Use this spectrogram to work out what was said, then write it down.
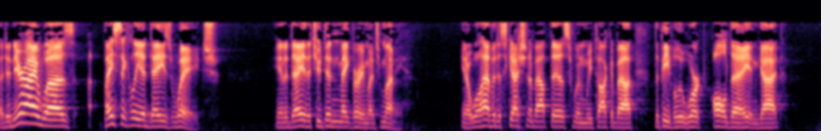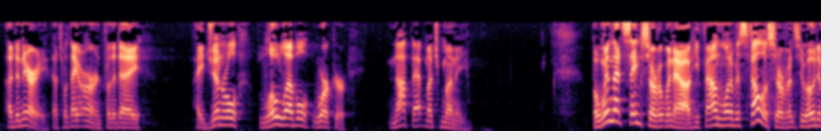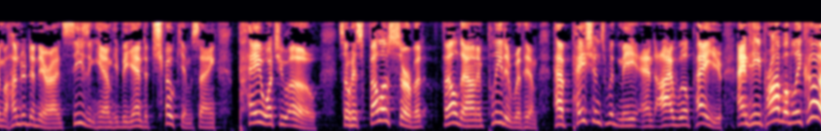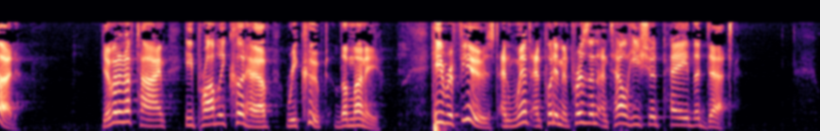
A denarii was basically a day's wage in a day that you didn't make very much money. You know, we'll have a discussion about this when we talk about the people who worked all day and got a denarii. That's what they earned for the day. A general low level worker not that much money. But when that same servant went out, he found one of his fellow servants who owed him a hundred denarii, and seizing him, he began to choke him, saying, Pay what you owe. So his fellow servant fell down and pleaded with him, Have patience with me, and I will pay you. And he probably could. Given enough time, he probably could have recouped the money. He refused and went and put him in prison until he should pay the debt.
